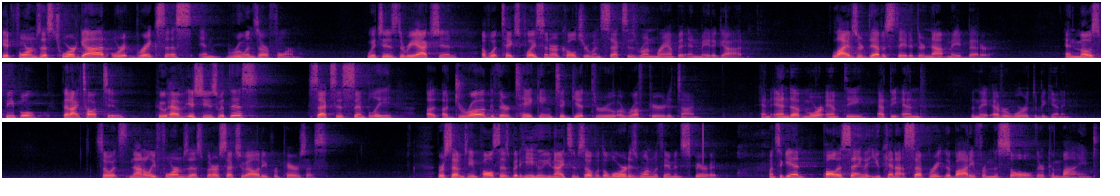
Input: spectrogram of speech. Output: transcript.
It forms us toward God or it breaks us and ruins our form, which is the reaction of what takes place in our culture when sex is run rampant and made a God. Lives are devastated, they're not made better. And most people that I talk to who have issues with this, sex is simply a, a drug they're taking to get through a rough period of time and end up more empty at the end than they ever were at the beginning. So it's not only forms us, but our sexuality prepares us. Verse 17, Paul says, But he who unites himself with the Lord is one with him in spirit. Once again, Paul is saying that you cannot separate the body from the soul, they're combined.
